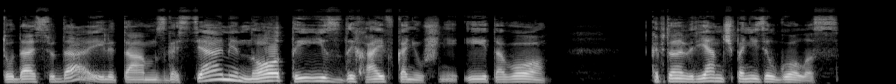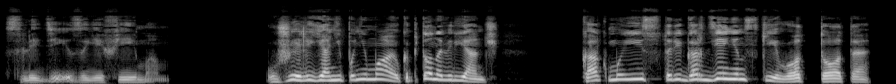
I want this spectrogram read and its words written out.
туда-сюда или там с гостями, но ты издыхай в конюшне. И того... Капитан Аверьянович понизил голос. Следи за Ефимом. Уже ли я не понимаю, капитан Аверьянович? Как мы истори Горденинские, вот то-то,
